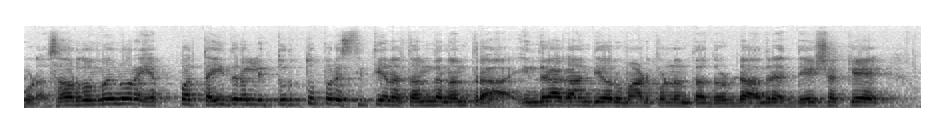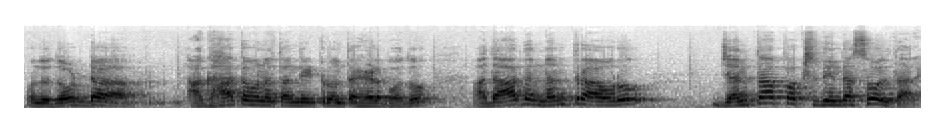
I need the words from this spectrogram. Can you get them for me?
ಕೂಡ. ಸಾವಿರದ ಒಂಬೈನೂರ ಎಪ್ಪತ್ತೈದರಲ್ಲಿ ತುರ್ತು ಪರಿಸ್ಥಿತಿಯನ್ನು ತಂದ ನಂತರ ಇಂದಿರಾ ಗಾಂಧಿ ಅವರು ಮಾಡಿಕೊಂಡಂಥ ದೊಡ್ಡ, ಅಂದರೆ ದೇಶಕ್ಕೆ ಒಂದು ದೊಡ್ಡ ಆಘಾತವನ್ನು ತಂದಿಟ್ರು ಅಂತ ಹೇಳ್ಬೋದು. ಅದಾದ ನಂತರ ಅವರು ಜನತಾ ಪಕ್ಷದಿಂದ ಸೋಲ್ತಾರೆ.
